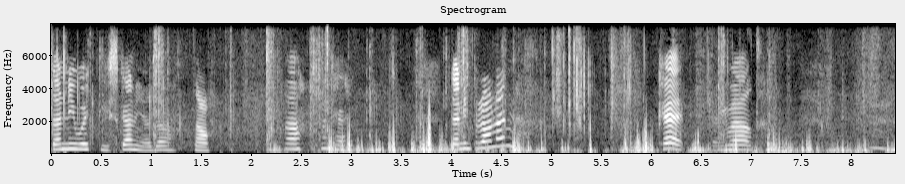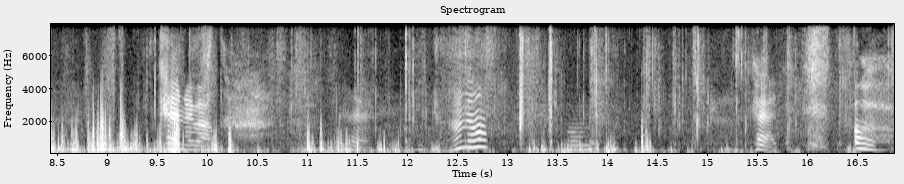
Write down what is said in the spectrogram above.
Da ni wedi sganio da. No. Ah, oce. Okay. Da ni bron yna. Oce, okay, da ni weld. Oce, okay, na i weld. Oce. Okay. No, no. Oce. Oh.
